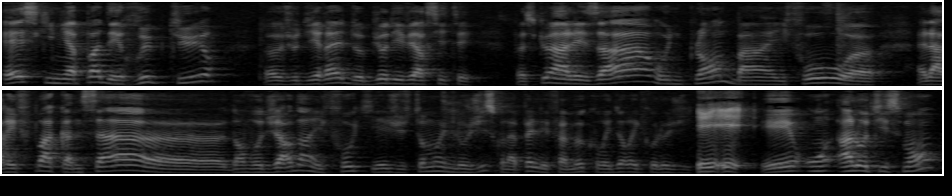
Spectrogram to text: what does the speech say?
est-ce qu'il n'y a pas des ruptures, je dirais, de biodiversité? Parce qu'un lézard ou une plante, ben, il faut, elle n'arrive pas comme ça dans votre jardin. Il faut qu'il y ait justement une logique, ce qu'on appelle les fameux corridors écologiques. Et, un lotissement,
